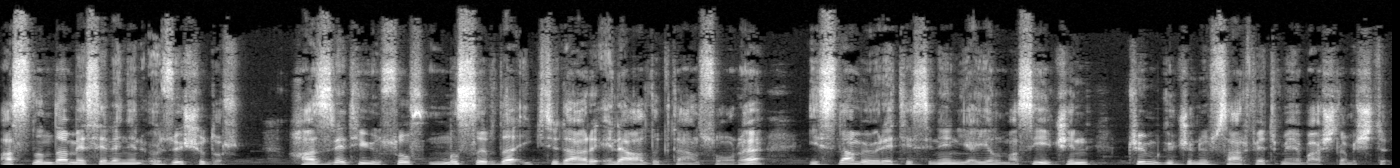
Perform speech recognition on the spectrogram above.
Aslında meselenin özü şudur. Hazreti Yusuf Mısır'da iktidarı ele aldıktan sonra İslam öğretisinin yayılması için tüm gücünü sarf etmeye başlamıştı.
